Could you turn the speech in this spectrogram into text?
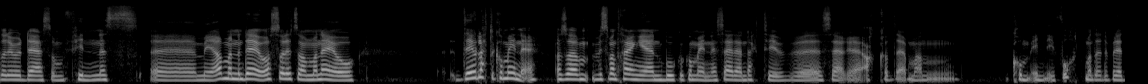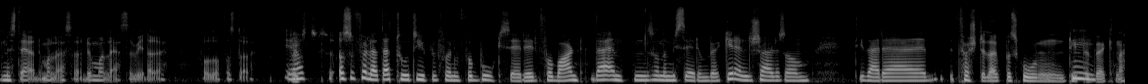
Det er jo det som finnes eh, av. Men det er jo også litt sånn Man er jo Det er jo lett å komme inn i. Altså, hvis man trenger en bok å komme inn i, så er det en detektivserie akkurat det man kom inn i fort. Men det er fordi det er et mysterium du må løse. Du må lese videre for å forstå det. Ja, og så føler jeg at det er to typer form for bokserier for barn. Det er enten sånne mysteriumbøker, eller så er det sånn de der eh, første dag på skolen-type Mm. bøkene.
